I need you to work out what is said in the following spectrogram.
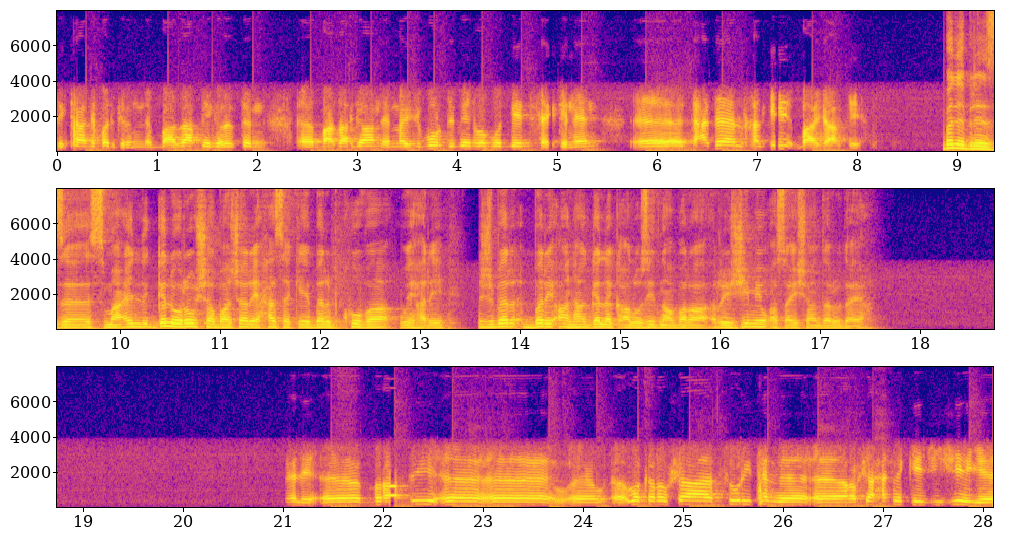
دکان خود گرن بازار پی گردن اه، بازارگان مجبور دبین و گود بید سکنن تعدل خلکی بازار تیج بله برز اسماعیل گلو روشا باجاری حسکی برب کووا و هری جبر بري آنها قلق زيدنا برا ريجيمي وأصايشان دارو دايا بله اه، براستی اه، اه، وەکە ڕەوشا سووری تەن ڕەوشا حەسەکی جیژەیە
